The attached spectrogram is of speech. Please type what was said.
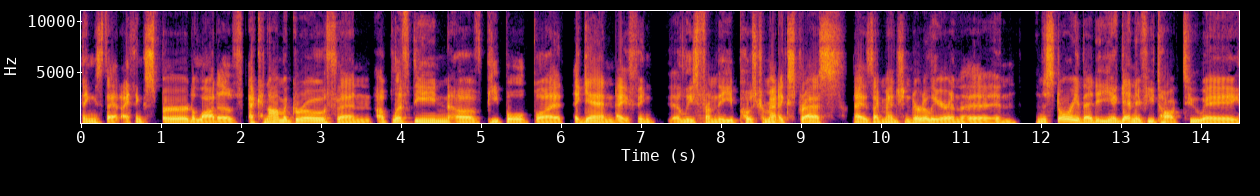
things that I think spurred a lot of economic growth and uplifting of people. But again, I think at least from the post traumatic stress, as I mentioned earlier in the in in the story that again if you talk to a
